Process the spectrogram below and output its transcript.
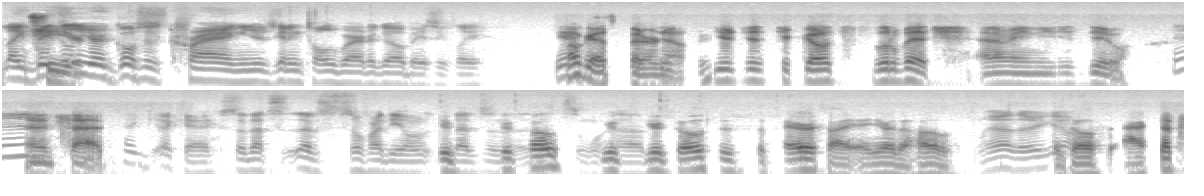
like Cheer. basically your ghost is Krang, and you're just getting told where to go, basically. Yeah, Okay, that's better now. You're just your ghost's little bitch, and I mean, you just do, Eh, and it's sad. okay, so that's that's so far the only. your, that's, your that's, ghost, uh, your, your ghost is the parasite, and you're the host. yeah, there you go. The go. ghost acts That's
